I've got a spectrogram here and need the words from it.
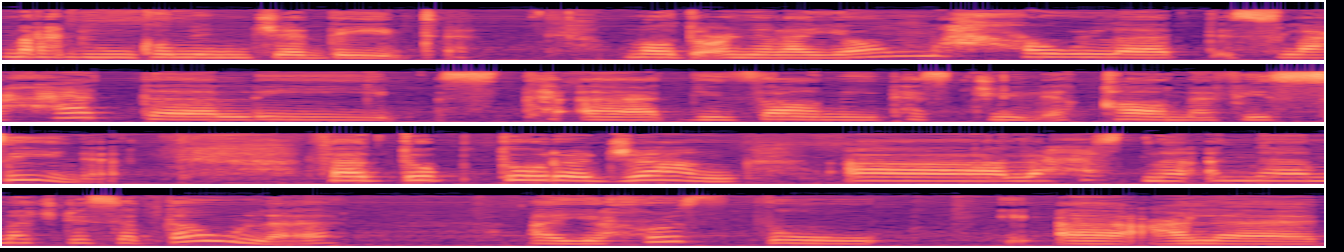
مرحبا بكم من جديد. موضوعنا اليوم حول إصلاحات لنظام تسجيل الإقامة في الصين. فالدكتورة جانغ آه، لاحظنا أن مجلس الدولة آه، يحث آه، على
